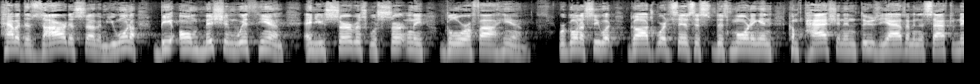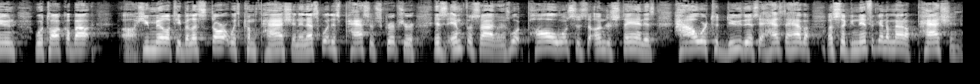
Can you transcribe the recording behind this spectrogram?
have a desire to serve Him. You want to be on mission with Him and your service will certainly glorify Him. We're going to see what God's Word says this, this morning in compassion and enthusiasm. And this afternoon, we'll talk about uh, humility, but let's start with compassion. And that's what this passage of scripture is emphasizing. It's what Paul wants us to understand is how we're to do this. It has to have a, a significant amount of passion,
